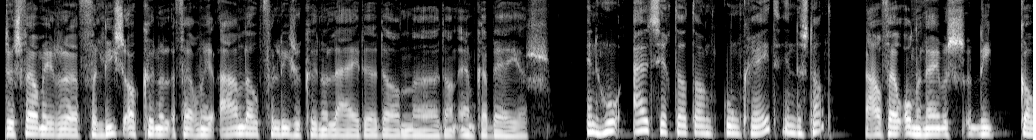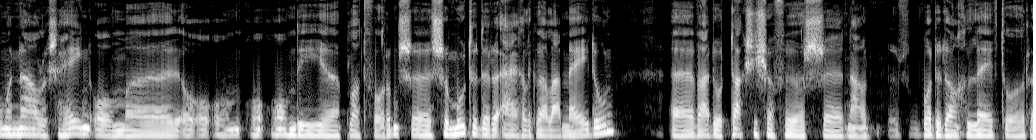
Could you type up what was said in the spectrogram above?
Dus veel meer verlies ook kunnen, veel meer aanloopverliezen kunnen leiden dan, dan MKB'ers. En hoe uitzicht dat dan concreet in de stad? Nou, veel ondernemers die komen nauwelijks heen om, uh, om, om, die uh, platforms. Uh, ze moeten er eigenlijk wel aan meedoen. waardoor taxichauffeurs nou, worden dan geleefd door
